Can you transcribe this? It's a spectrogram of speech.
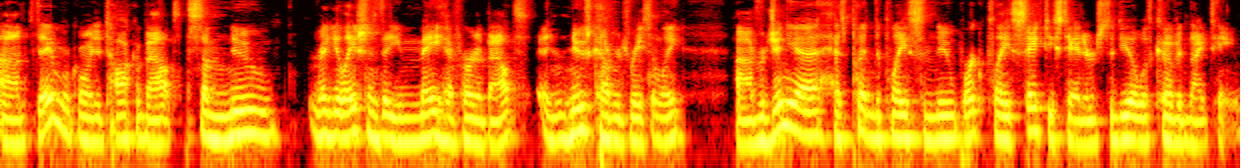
um, today we're going to talk about some new regulations that you may have heard about in news coverage recently uh, Virginia has put into place some new workplace safety standards to deal with COVID 19.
